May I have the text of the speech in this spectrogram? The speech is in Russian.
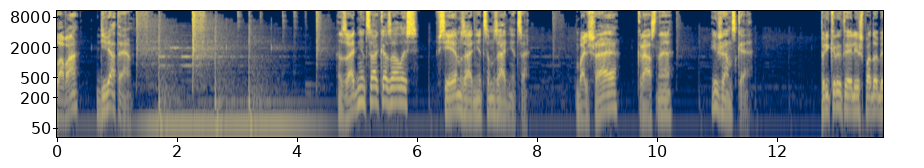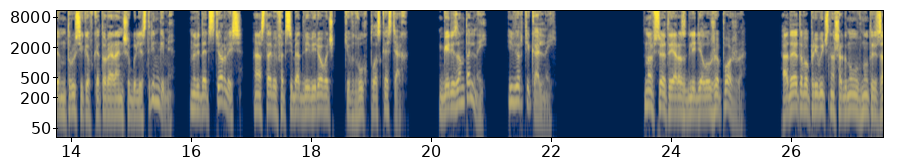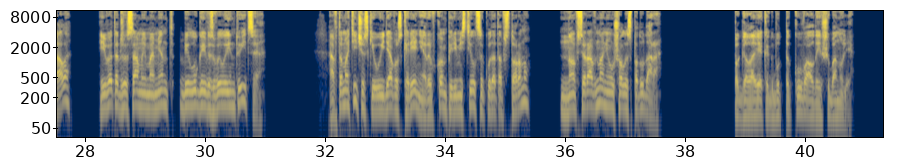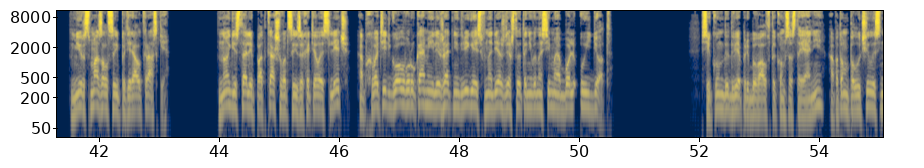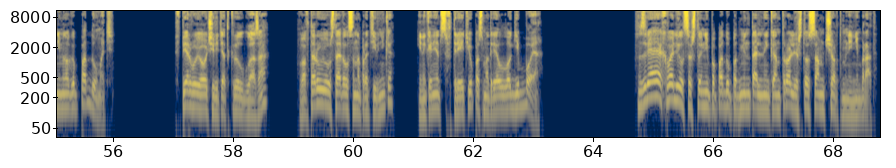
Глава 9 Задница оказалась всем задницам задница. Большая, красная и женская. Прикрытая лишь подобием трусиков, которые раньше были стрингами, но, видать, стерлись, оставив от себя две веревочки в двух плоскостях — горизонтальной и вертикальной. Но все это я разглядел уже позже, а до этого привычно шагнул внутрь зала, и в этот же самый момент белугой взвыла интуиция. Автоматически, уйдя в ускорение, рывком переместился куда-то в сторону, но все равно не ушел из-под удара. По голове как будто кувалдой шибанули. Мир смазался и потерял краски. Ноги стали подкашиваться и захотелось лечь, обхватить голову руками и лежать, не двигаясь, в надежде, что эта невыносимая боль уйдет. Секунды две пребывал в таком состоянии, а потом получилось немного подумать. В первую очередь открыл глаза, во вторую уставился на противника и, наконец, в третью посмотрел логи боя. Зря я хвалился, что не попаду под ментальный контроль и что сам черт мне не брат.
